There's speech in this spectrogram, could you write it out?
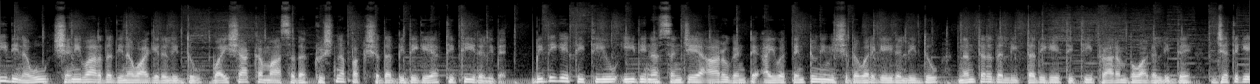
ಈ ದಿನವು ಶನಿವಾರದ ದಿನವಾಗಿರಲಿದ್ದು, ವೈಶಾಖ ಮಾಸದ ಕೃಷ್ಣ ಪಕ್ಷದ ಬಿದಿಗೆಯ ತಿಥಿ ಇರಲಿದೆ ಬಿದಿಗೆ ತಿಥಿಯು ಈ ದಿನ ಸಂಜೆಯ ಆರು ಗಂಟೆ ಐವತ್ತೆಂಟು ನಿಮಿಷದವರೆಗೆ ಇರಲಿದ್ದು, ನಂತರದಲ್ಲಿ ತದಿಗೆ ತಿಥಿ ಪ್ರಾರಂಭವಾಗಲಿದೆ. ಜತೆಗೆ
